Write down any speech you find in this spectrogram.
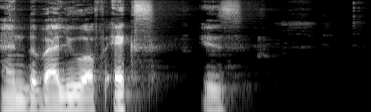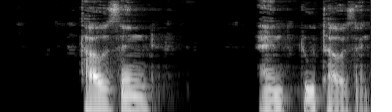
and the value of x is 1000 and 2000.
